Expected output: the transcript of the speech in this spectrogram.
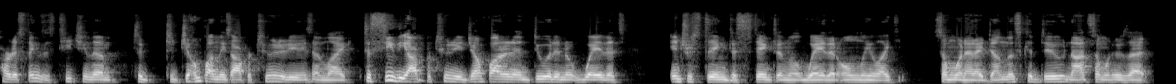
hardest things is teaching them to to jump on these opportunities and like to see the opportunity, jump on it, and do it in a way that's interesting, distinct, in a way that only like someone at iDoneThis could do, not someone who's at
